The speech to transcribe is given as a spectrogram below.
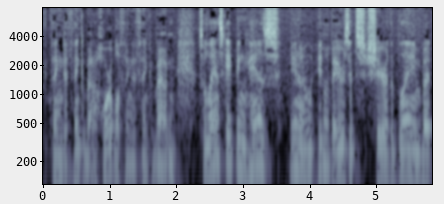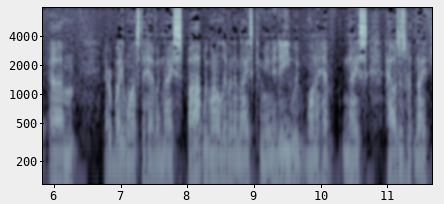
thing to think about, a horrible thing to think about. And so landscaping has, you know, it mm-hmm. bears its share of the blame, but um, everybody wants to have a nice spot. We want to live in a nice community. We want to have nice houses with nice,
